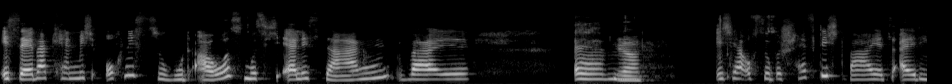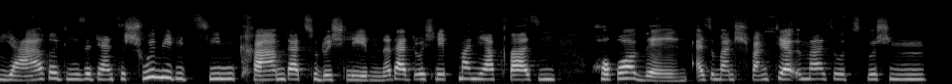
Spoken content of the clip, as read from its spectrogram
ich selber kenne mich auch nicht so gut aus, muss ich ehrlich sagen, weil ähm, ja ich ja auch so beschäftigt war, jetzt all die Jahre, diese ganze Schulmedizin-Kram da zu durchleben. Ne? Da durchlebt man ja quasi Horrorwellen. Also man schwankt ja immer so zwischen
